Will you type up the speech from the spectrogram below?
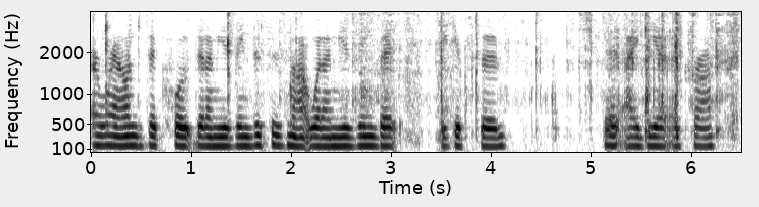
around the quote that I'm using. This is not what I'm using, but it gets the, the idea across.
